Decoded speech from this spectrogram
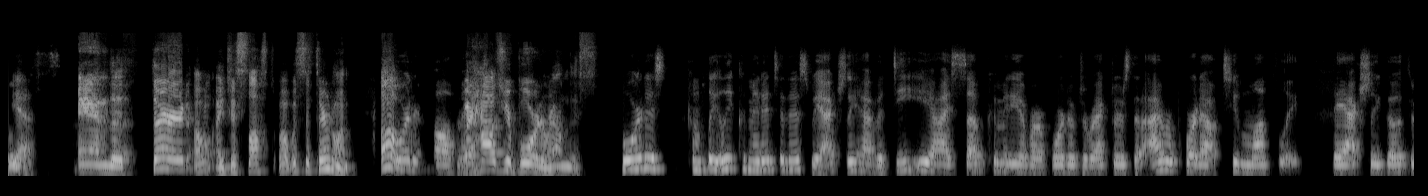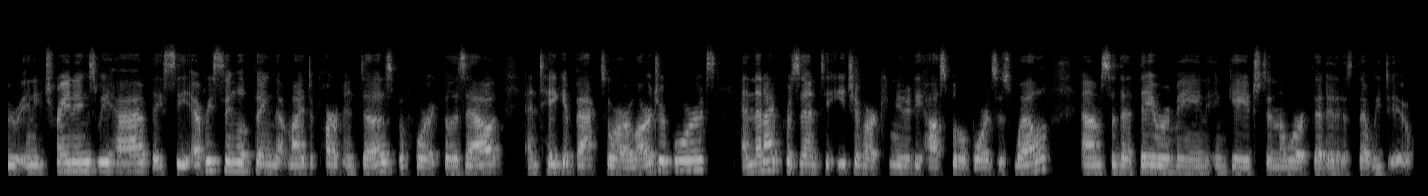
Yes. And the third, oh, I just lost. What was the third one? Oh, board involvement. How's your board around this? Board is completely committed to this. We actually have a DEI subcommittee of our board of directors that I report out to monthly. They actually go through any trainings we have. They see every single thing that my department does before it goes out and take it back to our larger boards. And then I present to each of our community hospital boards as well, um, so that they remain engaged in the work that it is that we do.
